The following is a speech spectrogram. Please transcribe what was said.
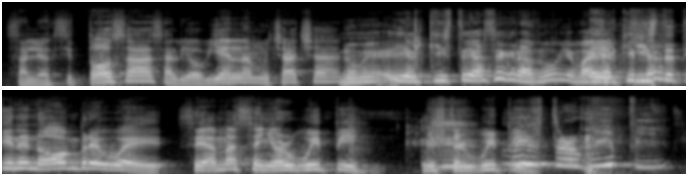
Salió exitosa, salió bien la muchacha. No y el quiste ya se graduó. Ir el quiste tiene nombre, güey. Se llama señor Whippy. Mr. Whippy. Mr. Whippy.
